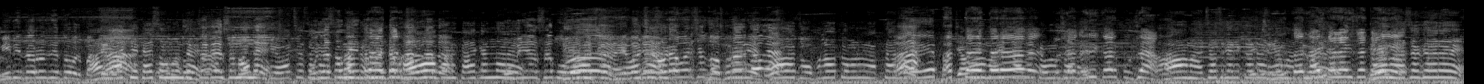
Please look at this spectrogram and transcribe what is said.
मी दररोज येतो. काय? हा, संबंध आहे काय संबंध आहे? काय करणार आहे असं बोलू वर्ष झोपणार झोपलो होतो म्हणून आता? घरी कर पूजा माझ्याच घरी करणार हे माझं नाही घर आहे. करायचं हे काय? माझं घर आहे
